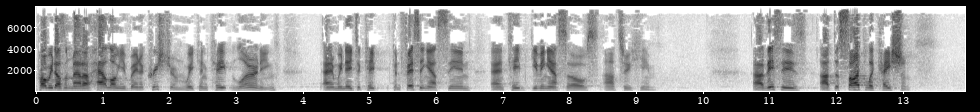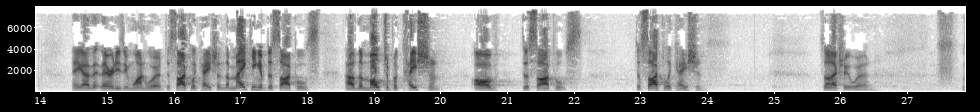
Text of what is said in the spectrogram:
probably doesn't matter how long you've been a Christian, we can keep learning and we need to keep confessing our sin and keep giving ourselves uh, to Him. Uh, this is uh, disciplication. There you go. There it is in one word. Disciplication. The making of disciples. Uh, the multiplication of disciples. Disciplication. It's not actually a word.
